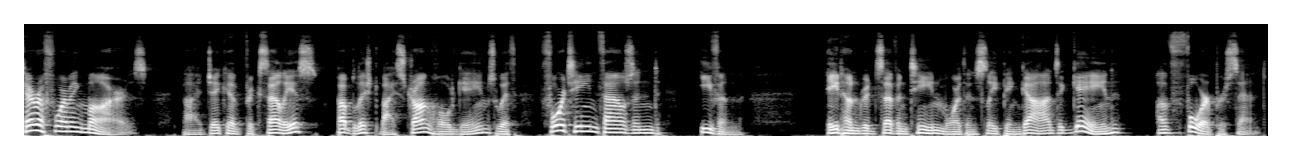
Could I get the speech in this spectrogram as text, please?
Terraforming Mars by Jacob Fryxelius, published by Stronghold Games with 14,000 even, 817 more than Sleeping Gods, a gain of 4%.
